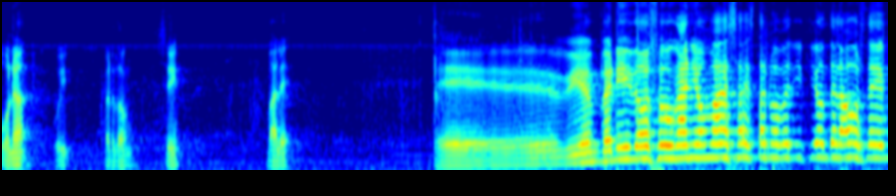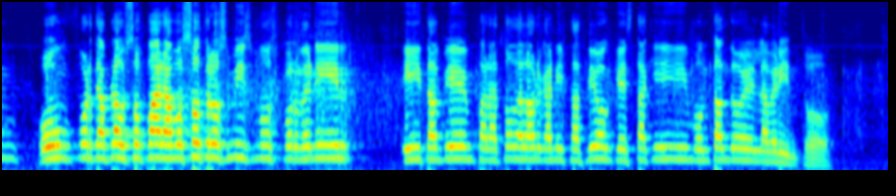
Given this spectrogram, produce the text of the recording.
Una. Uy, perdón. Sí. Vale. Eh, bienvenidos un año más a esta nueva edición de la OSDEM. Un fuerte aplauso para vosotros mismos por venir y también para toda la organización que está aquí montando el laberinto.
